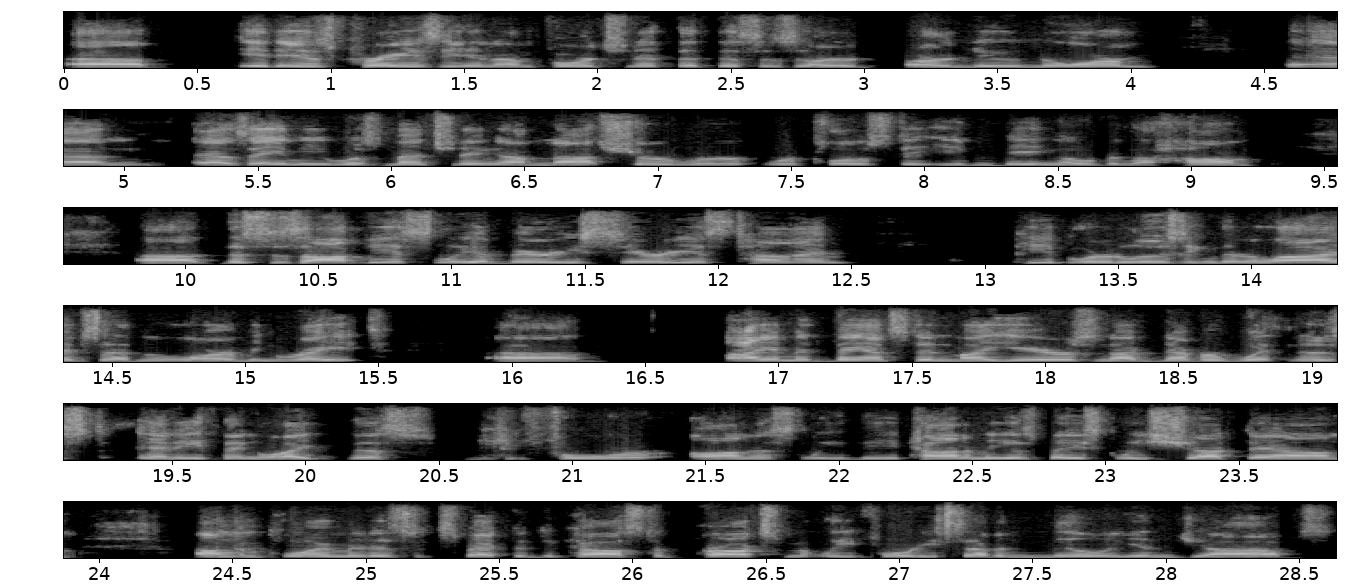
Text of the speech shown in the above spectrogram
Uh, it is crazy and unfortunate that this is our, our new norm. And as Amy was mentioning, I'm not sure we're, we're close to even being over the hump. Uh, this is obviously a very serious time. People are losing their lives at an alarming rate. Uh, I am advanced in my years and I've never witnessed anything like this before, honestly. The economy is basically shut down. Unemployment is expected to cost approximately 47 million jobs.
